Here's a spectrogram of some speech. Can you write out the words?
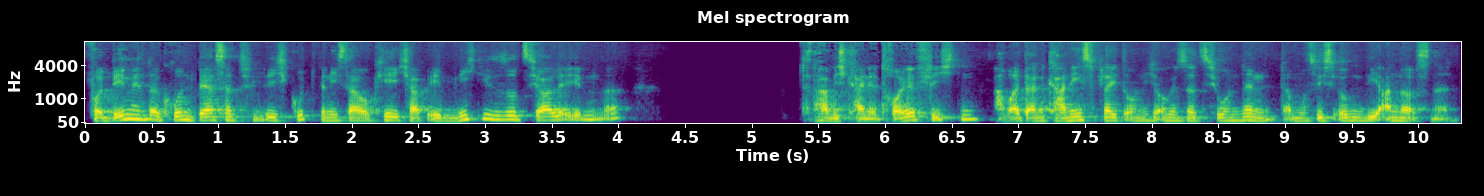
vor dem Hintergrund wäre es natürlich gut, wenn ich sage, okay, ich habe eben nicht diese soziale Ebene, dann habe ich keine Treuepflichten, aber dann kann ich es vielleicht auch nicht Organisation nennen. Da muss ich es irgendwie anders nennen.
